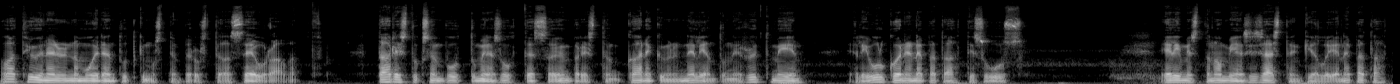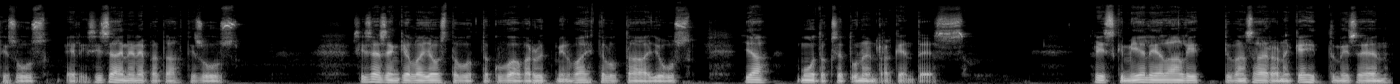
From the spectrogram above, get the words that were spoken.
ovat Hyynen ynnä muiden tutkimusten perusteella seuraavat. Tahdistuksen puuttuminen suhteessa ympäristön 24 tunnin rytmiin, eli ulkoinen epätahtisuus, elimistön omien sisäisten kellojen epätahtisuus, eli sisäinen epätahtisuus, sisäisen kellon joustavuutta kuvaava rytmin vaihtelutaajuus ja muutokset unen rakenteessa. Riski mielialaan liittyvän sairauden kehittymiseen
